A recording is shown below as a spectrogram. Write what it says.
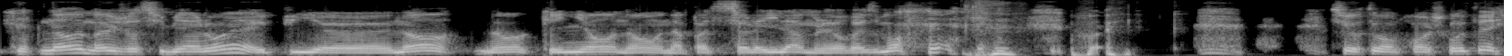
Non, moi j'en suis bien loin. Et puis euh, non, non, Kenyan, non, on n'a pas de soleil là malheureusement. ouais. Surtout en Franche-Comté.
